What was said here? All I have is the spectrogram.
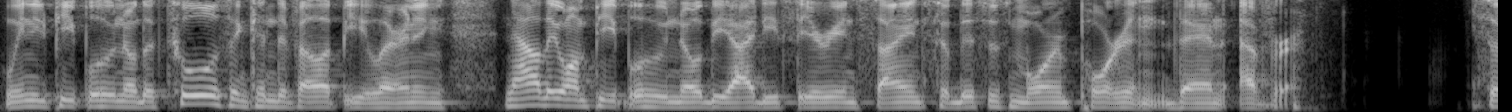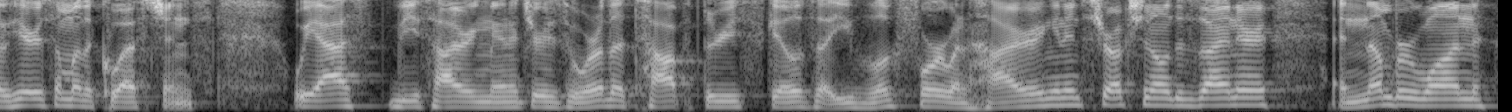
We need people who know the tools and can develop e learning. Now they want people who know the ID theory and science, so this is more important than ever. So here are some of the questions. We asked these hiring managers, what are the top three skills that you look for when hiring an instructional designer? And number one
